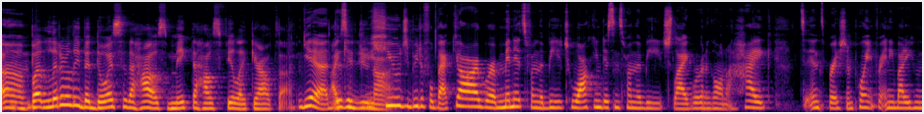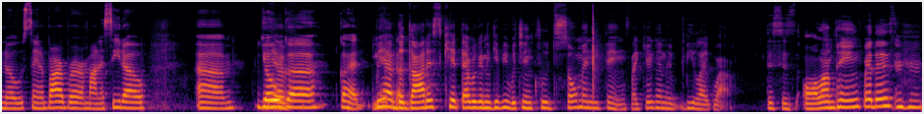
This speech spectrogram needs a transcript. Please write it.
Um, but literally, the doors to the house make the house feel like you're outside. Yeah, there's a huge, beautiful backyard. We're minutes from the beach, walking distance from the beach. Like we're gonna go on a hike to Inspiration Point for anybody who knows Santa Barbara or Montecito. Um, yoga. Have, go ahead. You we have, have the goddess kit that we're gonna give you, which includes so many things. Like you're gonna be like, wow this is all I'm paying for this. Mm-hmm.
